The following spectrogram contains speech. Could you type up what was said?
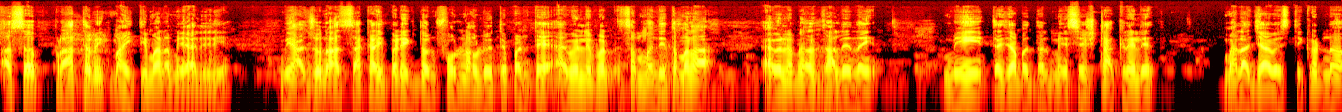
असं प्राथमिक माहिती मला मिळालेली मी अजून आज सकाळी पण एक दोन फोन लावले होते पण ते अवेलेबल संबंधित मला अवेलेबल झाले नाही. मी त्याच्याबद्दल मेसेज टाकलेले आहेत. मला ज्यावेळेस तिकडनं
